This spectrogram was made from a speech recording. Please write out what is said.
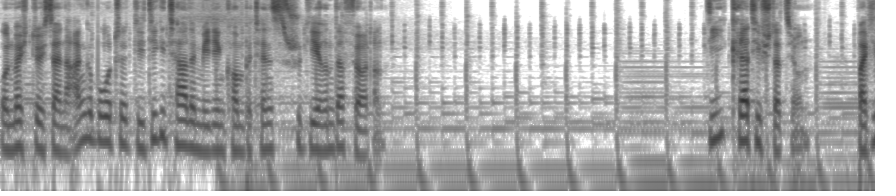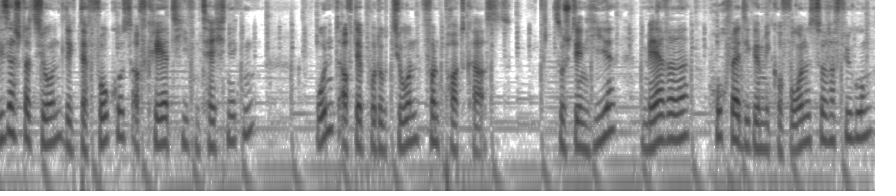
und möchte durch seine Angebote die digitale Medienkompetenz Studierender fördern. Die Kreativstation. Bei dieser Station liegt der Fokus auf kreativen Techniken und auf der Produktion von Podcasts. So stehen hier mehrere hochwertige Mikrofone zur Verfügung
